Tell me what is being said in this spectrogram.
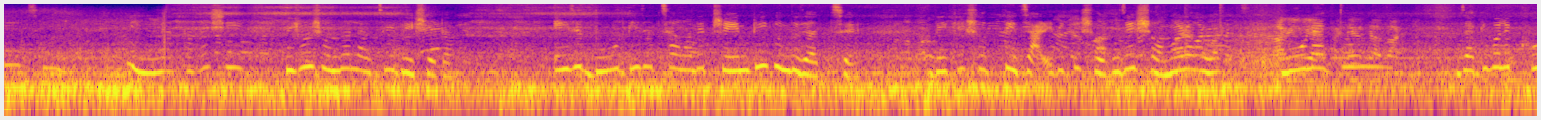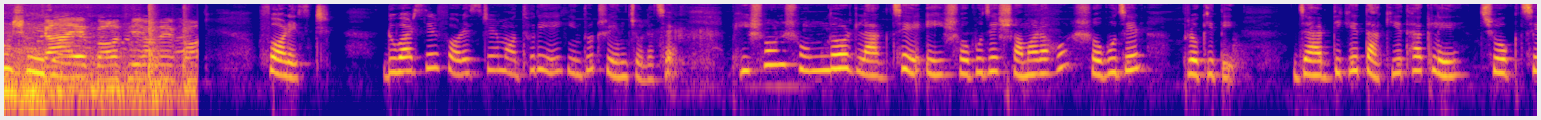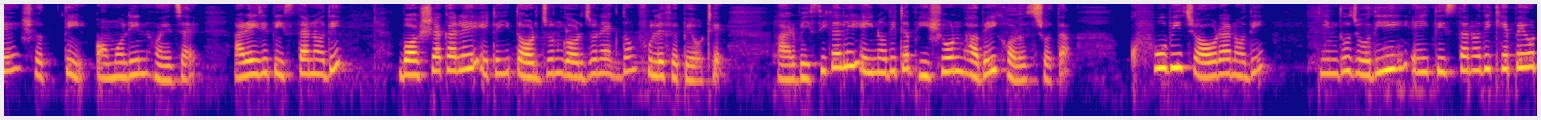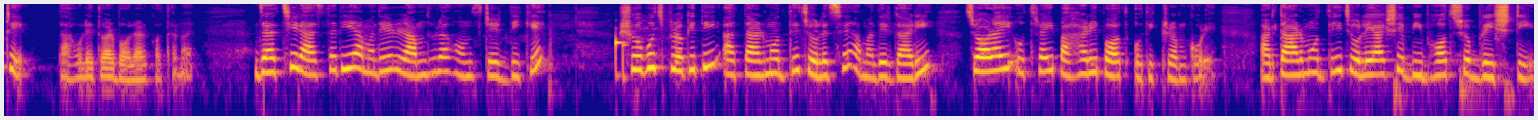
ভীষণ সুন্দর লাগছে এই দৃশ্যটা। এই যে দূর দিয়ে যাচ্ছে আমাদের ট্রেনটি কিন্তু যাচ্ছে। দেখে সত্যি চারিদিকে সবুজের সমারোহ মন একদম যাকে বলে খুশ হয়ে যায়। ফরেস্ট। ডুয়ার্সের ফরেস্টের মধ্য দিয়েই কিন্তু ট্রেন চলেছে। ভীষণ সুন্দর লাগছে এই সবুজের সমারোহ সবুজের প্রকৃতি। যার দিকে তাকিয়ে থাকলে চোখ চেয়ে সত্যি অমলিন হয়ে যায়। আর এই যে তিস্তা নদী বর্ষাকালে এটাই তর্জন গর্জনে একদম ফুলে ফেপে ওঠে। আর বেসিক্যালি এই নদীটা ভীষণভাবেই খরস্রোতা। খুবই চওড়া নদী, কিন্তু যদি এই তিস্তা নদী খেপে ওঠে, তাহলে তো আর বলার কথা নয়। যাচ্ছি রাস্তা দিয়ে আমাদের রামধুরা হোমস্টের দিকে। সবুজ প্রকৃতি আর তার মধ্যে চলেছে আমাদের গাড়ি, চড়াই উতরাই পাহাড়ি পথ অতিক্রম করে। আর তার মধ্যেই চলে আসে বিভৎস বৃষ্টি।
